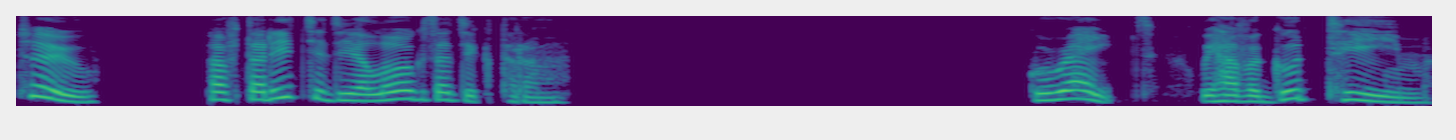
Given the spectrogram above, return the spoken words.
2. Повторите диалог за диктором. Great, we have a good team.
